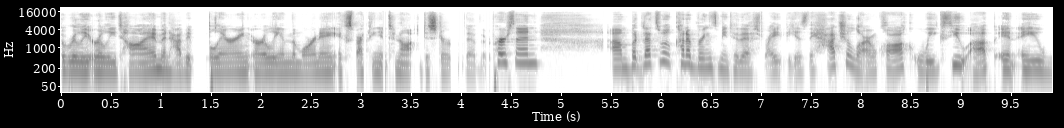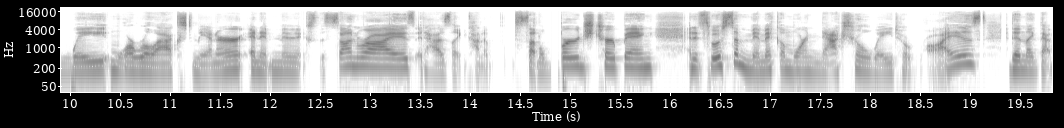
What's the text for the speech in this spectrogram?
a really early time and have it blaring early in the morning, expecting it to not disturb the other person. Um, but that's what kind of brings me to this, right? Because the Hatch alarm clock wakes you up in a way more relaxed manner and it mimics the sunrise. It has like kind of subtle birds chirping and it's supposed to mimic a more natural way to rise than like that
